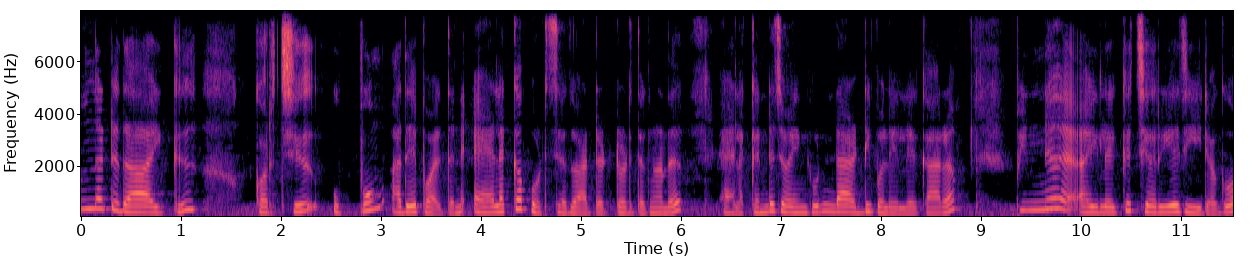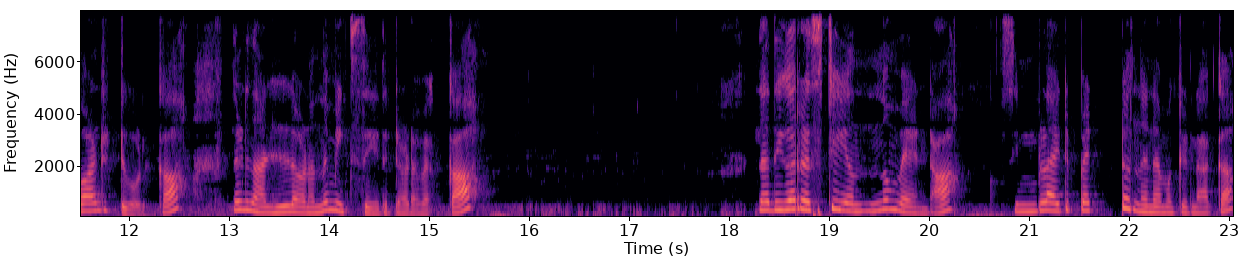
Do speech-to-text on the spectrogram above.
എന്നിട്ട് ഇതാ അതിക്ക് കുറച്ച് ഉപ്പും അതേപോലെ തന്നെ ഏലക്ക പൊടിച്ചതും ആട്ടോ ഇട്ട് കൊടുത്തേക്കുന്നത് ഏലക്കന്റെ ചുവയും കൂടി ഉണ്ട് അടിപൊളിയല്ലേ കാരണം പിന്നെ അതിലേക്ക് ചെറിയ ജീരകവും ആണ്ട് ഇട്ട് കൊടുക്കുക എന്നിട്ട് നല്ലോണം മിക്സ് ചെയ്തിട്ട് അവിടെ വെക്കുക അധികം റെസ്റ്റ് ചെയ്യൊന്നും വേണ്ട. സിമ്പിളായിട്ട് പെട്ടെന്ന് നമുക്ക് ഉണ്ടാക്കാം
